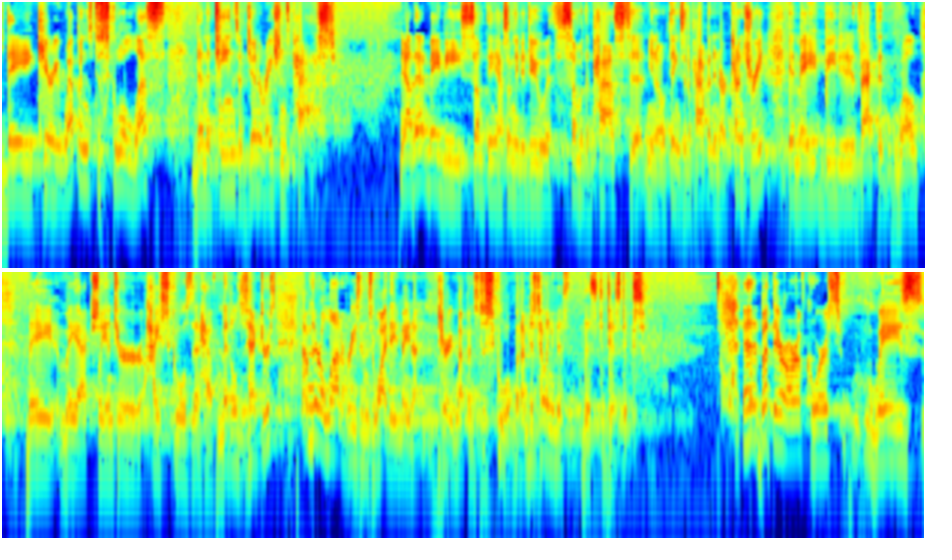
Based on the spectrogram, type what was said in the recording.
they carry weapons to school less than the teens of generations past. Now that may be something have something to do with some of the past, uh, you know, things that have happened in our country. It may be due to the fact that well, they may actually enter high schools that have metal detectors. I mean, there are a lot of reasons why they may not carry weapons to school, but I'm just telling you this the statistics. Uh, but there are, of course, ways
